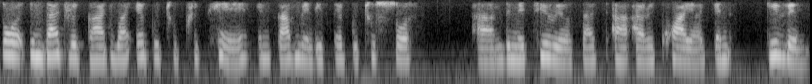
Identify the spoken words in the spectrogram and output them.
So in that regard, we're able to prepare and government is able to source um, the materials that are, are, required. And given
